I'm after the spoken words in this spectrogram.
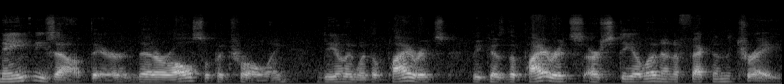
navies out there that are also patrolling, dealing with the pirates, because the pirates are stealing and affecting the trade.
